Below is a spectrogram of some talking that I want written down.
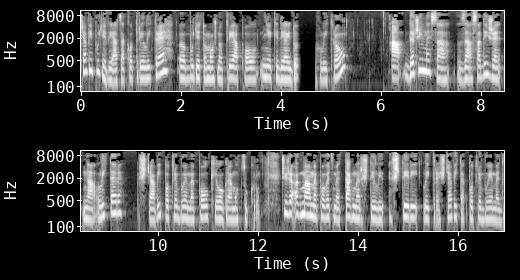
šťavy bude viac ako 3 litre, e, bude to možno 3,5, niekedy aj do 2 litrov. A držíme sa zásady, že na liter šťavy potrebujeme pol kilogramu cukru. Čiže ak máme povedzme takmer 4, 4 litre šťavy, tak potrebujeme 2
